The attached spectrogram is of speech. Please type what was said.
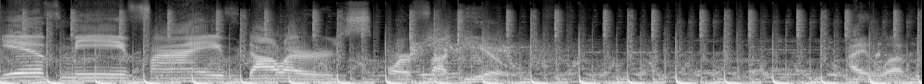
Give me five dollars or fuck you. I love it.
